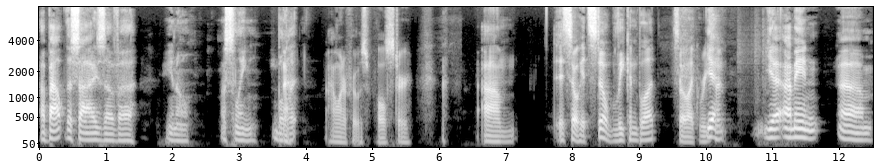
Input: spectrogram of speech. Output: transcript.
about the size of a, you know, a sling bullet. I wonder if it was Volster. um, so it's still leaking blood. So like recent. Yeah. yeah, I mean, um,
